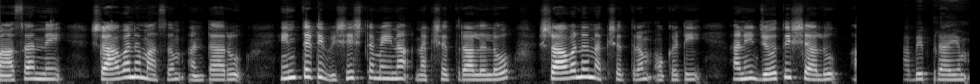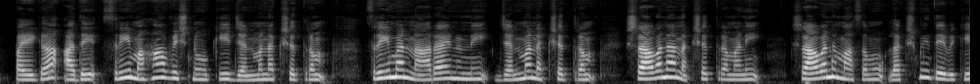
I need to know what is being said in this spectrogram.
మాసాన్నే శ్రావణ మాసం అంటారు. ఇంతటి విశిష్టమైన నక్షత్రాలలో శ్రావణ నక్షత్రం ఒకటి అని జ్యోతిష్యాలు అభిప్రాయం. పైగా అదే శ్రీ మహావిష్ణువుకి జన్మ నక్షత్రం శ్రీమన్నారాయణుని జన్మ నక్షత్రం శ్రావణ నక్షత్రమని శ్రావణ మాసము లక్ష్మీదేవికి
